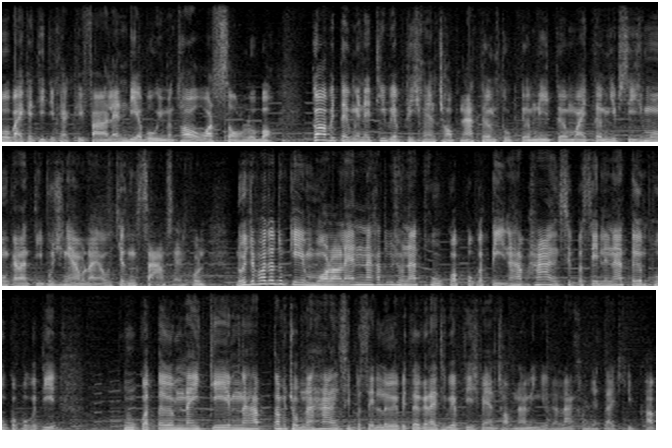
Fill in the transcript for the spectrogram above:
Mobile กับ TG Pack Free Fire และเดียบูวิมันทัลวัด2โลบอกก็ไปเติมกันในที่เว็บ Richman Shop นะ เติมถูกเติมดี เติมไว เติม 24 ชั่วโมง การันตีผู้ใช้งานออนไลน์เอาเทียถึง300,000 คน โดยเฉพาะเจ้าตัวเกม Valorant นะครับทุกผู้ชมนะ ถูกกว่าปกตินะครับ5-10%เลยนะ เติมถูกกว่าปกติ ถูกกว่าเติมในเกมนะครับท่านผู้ชมนะ5-10%เลยไปเติมกันได้ที่เว็บ Fish Man Shop นะลิงก์อยู่ด้านล่างคำยันใต้คลิปครับ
